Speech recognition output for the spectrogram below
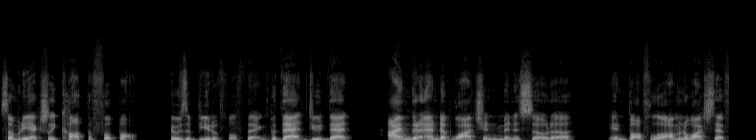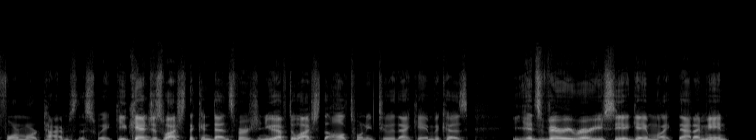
Somebody actually caught the football. It was a beautiful thing. But that, dude, that I'm going to end up watching Minnesota and Buffalo. I'm going to watch that four more times this week. You can't just watch the condensed version. You have to watch the all 22 of that game because it's very rare you see a game like that. I mean,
